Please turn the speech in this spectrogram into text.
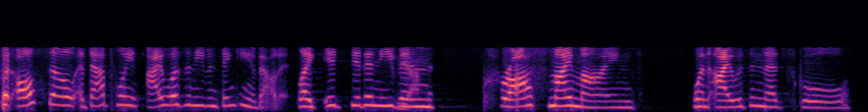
But also at that point I wasn't even thinking about it. Like it didn't even cross my mind when I was in med school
